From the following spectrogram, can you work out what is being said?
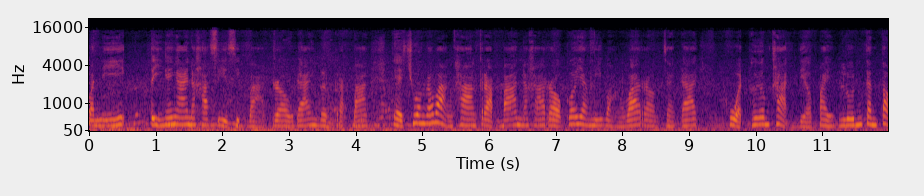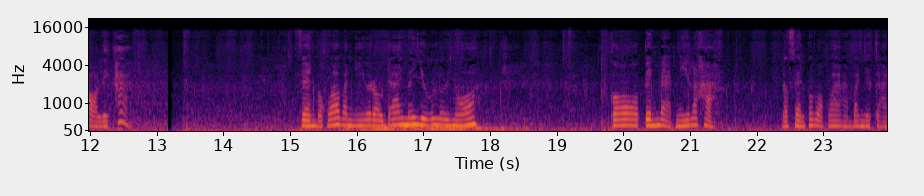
วันนี้ตีง่าย ๆนะคะ 40 บาทเราได้เงินกลับบ้าน แต่ช่วงระหว่างทางกลับบ้านนะคะ เราก็ยังมีหวังว่าเราจะได้ขวดเพิ่มค่ะ เดี๋ยวไปลุ้นกันต่อเลยค่ะ แฟนบอกว่าวันนี้เราได้ไม่เยอะเลยเนาะก็เป็นแบบนี้ละค่ะ แล้วแฟนก็บอกว่าบรรยากาศ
